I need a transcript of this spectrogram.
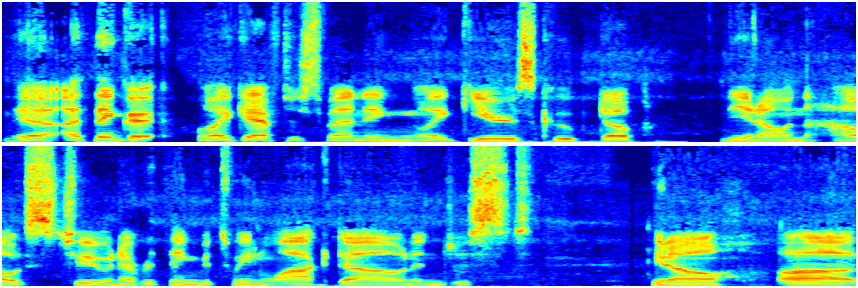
Yeah. I think uh, like after spending like years cooped up, you know, in the house too, and everything between lockdown and just, you know, uh,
